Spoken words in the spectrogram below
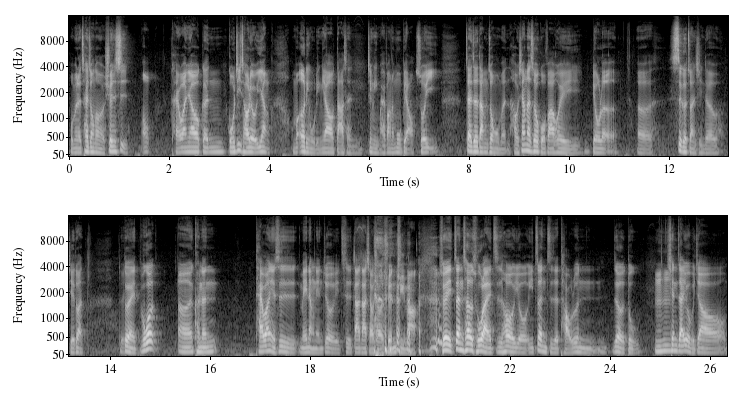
我们的蔡总统有宣誓，哦，台湾要跟国际潮流一样，我们二零五零要达成净零排放的目标。所以在这当中，我们好像那时候国发会丢了呃四个转型的阶段，对，不过呃，可能台湾也是每两年就有一次大大小小的选举嘛，所以政策出来之后，有一阵子的讨论热度，嗯哼，现在又比较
